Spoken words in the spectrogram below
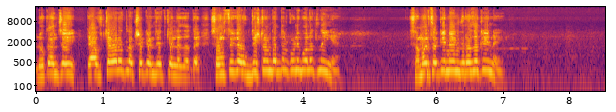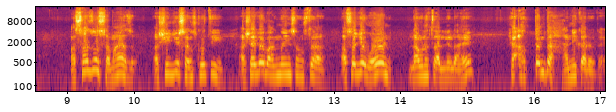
लोकांचंही त्याच्यावरच लक्ष केंद्रित केलं जात आहे. संस्थेच्या उद्दिष्टांबद्दल कोणी बोलत नाही आहे. समर्थकही नाही आणि विरोधकही नाही. असा जो समाज अशी जी संस्कृती अशा ज्या वाङ्मयीन संस्था असं जे वळण लावणं चाललेलं आहे हे अत्यंत हानिकारक आहे.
